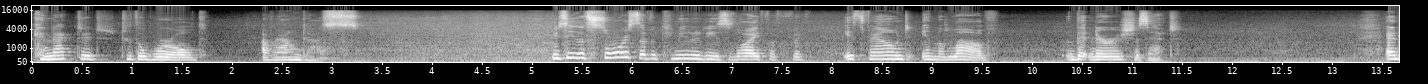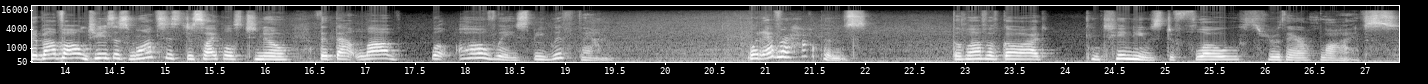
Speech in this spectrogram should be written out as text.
connected to the world around us. You see, the source of a community's life is found in the love that nourishes it. And above all, Jesus wants his disciples to know that that love will always be with them. Whatever happens, the love of God continues to flow through their lives.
